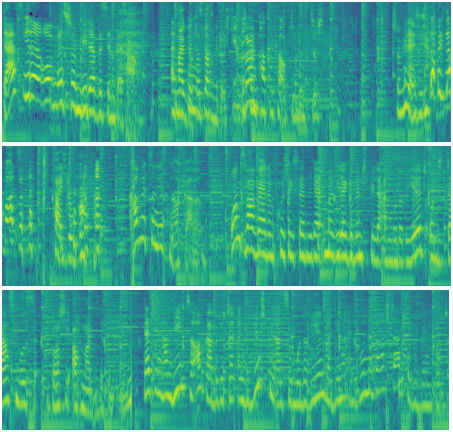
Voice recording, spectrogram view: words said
Das wiederum ist schon wieder ein bisschen besser. Also Na ich bin- gut, das lassen wir durchgehen, Ich oder? bin Paprika-optimistisch. Schon wieder nicht. Darf ich da was? Zeitlupe. Kommen wir zur nächsten Aufgabe. Und zwar werden im Frühstücksfernsehen ja immer wieder Gewinnspiele anmoderiert und das muss Boschi auch mal ein bisschen üben. Deswegen haben wir ihm zur Aufgabe gestellt, ein Gewinnspiel anzumoderieren, bei dem man eine wunderbare Statue gewinnen konnte.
